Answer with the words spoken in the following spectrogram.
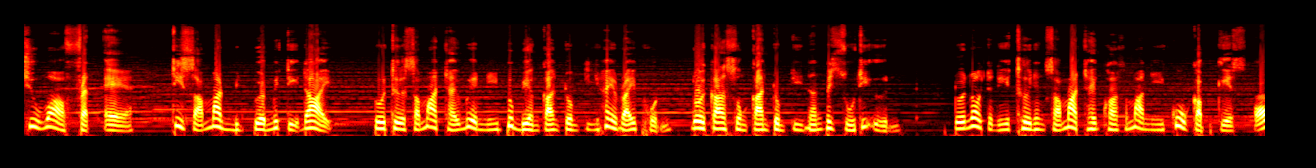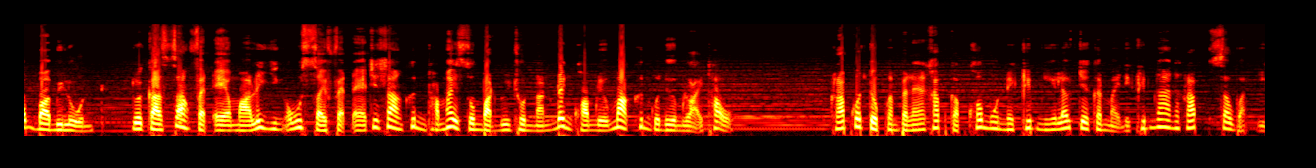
ชื่อว่าแฟลตแอร์ที่สามารถบิดเบือนมิติได้ โดยเธอสามารถใช้เวทนี้เพื่อเบี่ยงการโจมตีให้ไร้ผล โดยการส่งการโจมตีนั้นไปสู่ที่อื่น โดยนอกจากนี้เธอยังสามารถใช้ความสามารถนี้คู่กับเกสออฟบาบิโลน โดยการสร้างแฟตแอร์มาและยิงอาวุธใส่แฟตแอร์ที่สร้างขึ้นทำให้สมบัติวิชนนั้นเร่งความเร็วมากขึ้นกว่าเดิมหลายเท่า ครับก็จบกันไปแล้วนะครับกับข้อมูลในคลิปนี้แล้วเจอกันใหม่ในคลิปหน้านะครับ สวัสดี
